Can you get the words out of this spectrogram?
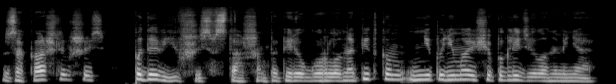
закашлившись, подавившись вставшим поперек горла напитком, непонимающе поглядела на меня.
